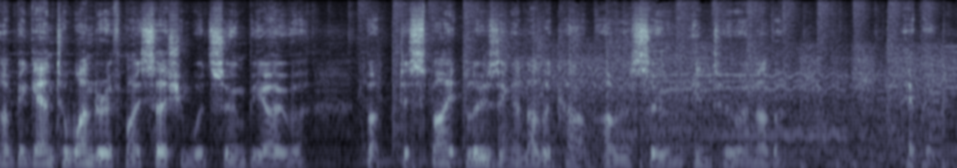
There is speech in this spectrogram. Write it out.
I began to wonder if my session would soon be over, but despite losing another carp, I was soon into another. Epic.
